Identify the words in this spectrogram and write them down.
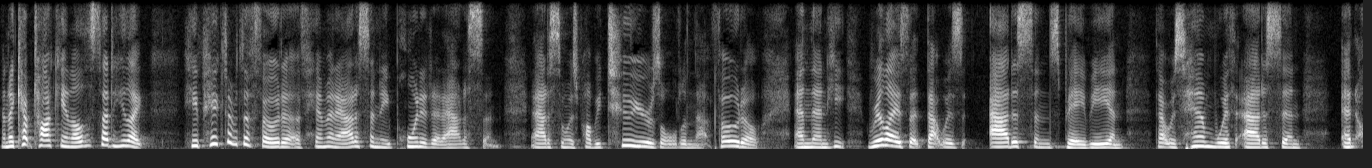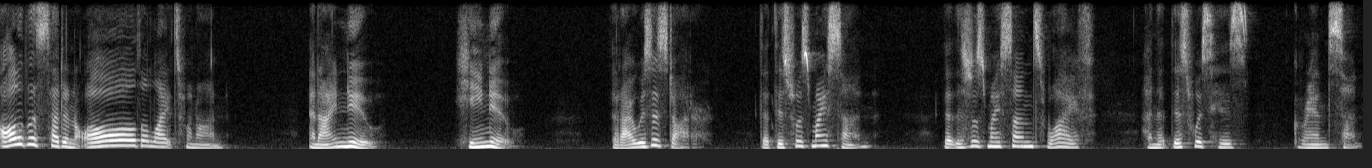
and I kept talking, and all of a sudden he like, he picked up the photo of him and Addison and he pointed at Addison. Addison was probably two years old in that photo. And then he realized that that was Addison's baby and that was him with Addison. And all of a sudden, all the lights went on. And I knew, he knew, that I was his daughter, that this was my son, that this was my son's wife, and that this was his grandson,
